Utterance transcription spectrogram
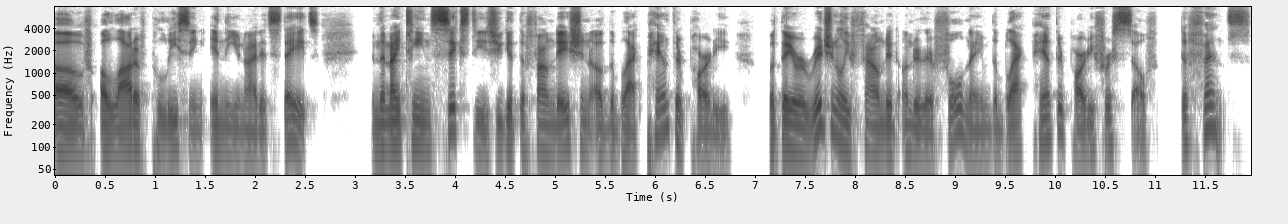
of a lot of policing in the United States. In the 1960s, you get the foundation of the Black Panther Party, but they were originally founded under their full name, the Black Panther Party for Self Defense.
